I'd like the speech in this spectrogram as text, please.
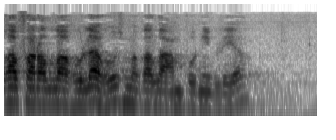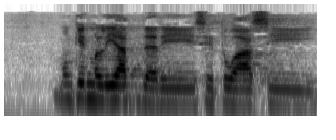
ghafarallahu lahu semoga Allah ampuni beliau Mungkin melihat dari situasi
